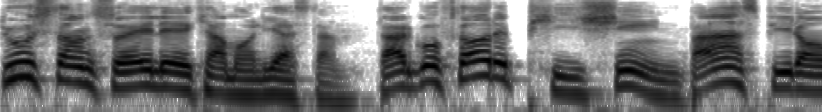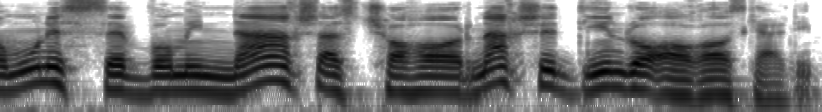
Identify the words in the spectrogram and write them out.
دوستان سئیل کمالی هستم. در گفتار پیشین بحث پیرامون سومین نقش از چهار نقش دین رو آغاز کردیم.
